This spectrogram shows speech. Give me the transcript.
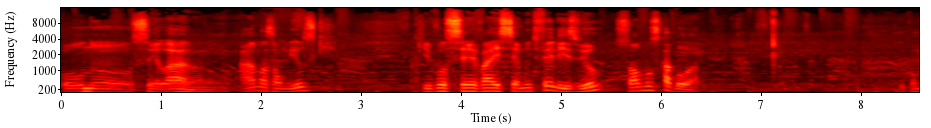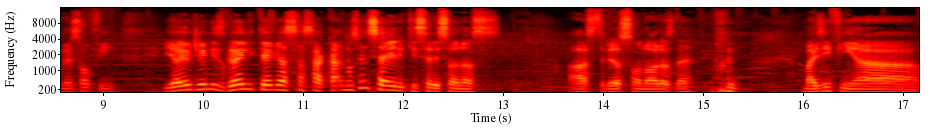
ou no, sei lá, no Amazon Music que você vai ser muito feliz, viu? Só música boa. Do começo ao fim. E aí o James Gunn ele teve essa sacada, não sei se é ele que seleciona as, as trilhas sonoras, né? Mas enfim, a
